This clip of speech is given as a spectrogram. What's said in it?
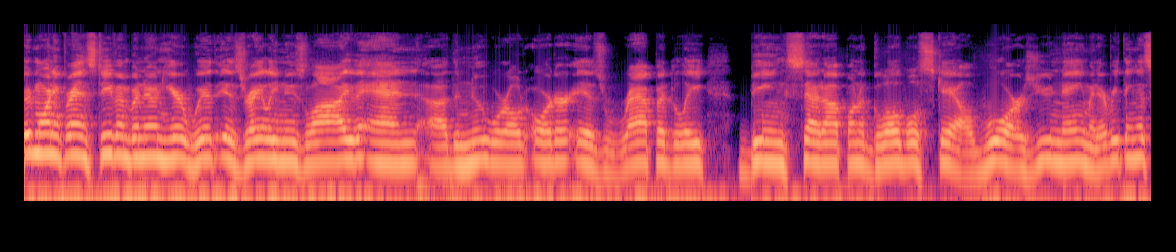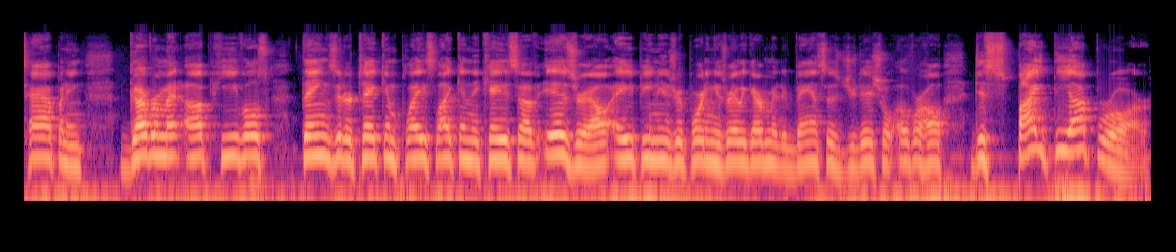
Good morning, friends. Stephen Ben-Nun here with Israeli News Live, and uh, the New World Order is rapidly being set up on a global scale. Wars, you name it, everything that's happening, government upheavals, things that are taking place, like in the case of Israel. AP News reporting Israeli government advances judicial overhaul despite the uproar.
